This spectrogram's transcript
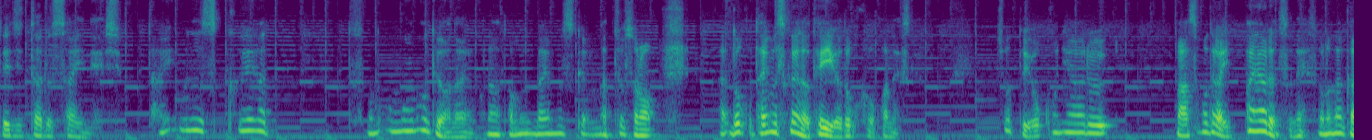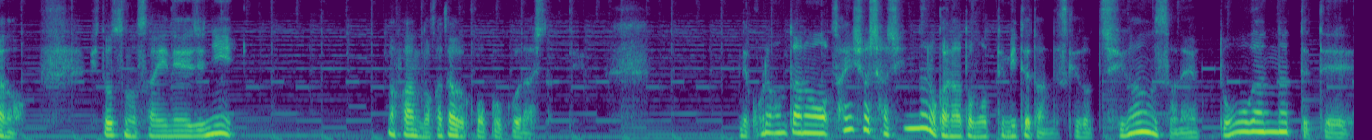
デジタルサイネージ。タイムズスクエアそのものではないのかな多分タイムズスクエア、まあ、ちょっとその、どこタイムズスクエアの定義がどこかわかんないですけど、ちょっと横にある、まあ、あそこではいっぱいあるんですよね。その中の一つのサイネージに、まあ、ファンの方が広告を出した。で、これ本当あの、最初写真なのかなと思って見てたんですけど、違うんすよね。動画になってて、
